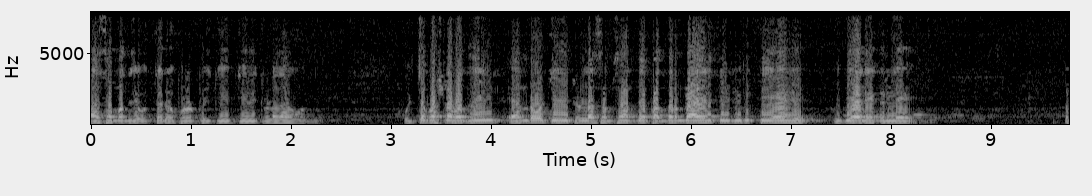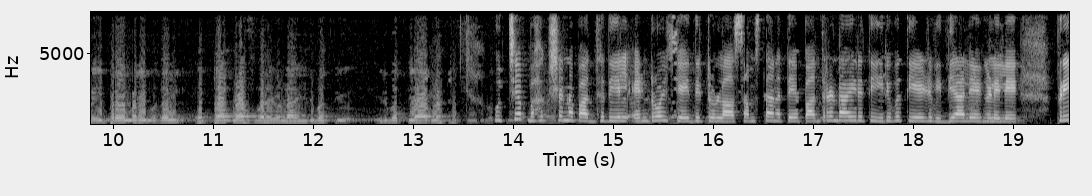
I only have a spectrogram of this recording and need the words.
അത് സംബന്ധിച്ച് ഉത്തരവ് പുറപ്പെടുവിക്കുകയും ചെയ്തിട്ടുള്ളതാകുന്നു. ഉച്ചഭക്ഷണ പദ്ധതിയിൽ എൻറോൾ ചെയ്തിട്ടുള്ള സംസ്ഥാനത്തെ പന്ത്രണ്ടായിരത്തി ഇരുപത്തിയേഴ് വിദ്യാലയങ്ങളിലെ പ്രീ പ്രൈമറി മുതൽ എട്ടാം ക്ലാസ് വരെയുള്ള ഉച്ചഭക്ഷണ പദ്ധതിയിൽ എൻറോൾ ചെയ്തിട്ടുള്ള സംസ്ഥാനത്തെ പന്ത്രണ്ടായിരത്തി ഇരുപത്തിയേഴ് വിദ്യാലയങ്ങളിലെ പ്രീ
